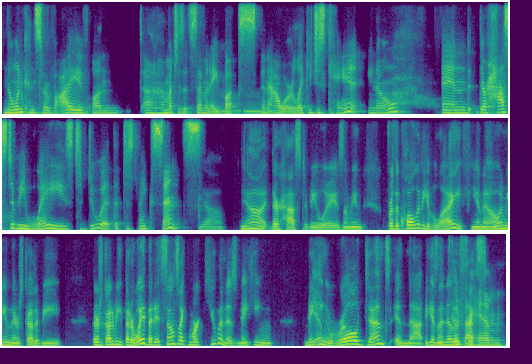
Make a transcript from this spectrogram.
no one can survive on uh, how much is it? Seven, eight bucks mm-hmm. an hour. Like, you just can't. You know. and there has to be ways to do it that just makes sense yeah yeah there has to be ways i mean for the quality of life you know i mean there's got to be there's got to be a better way but it sounds like mark cuban is making making yep. a real dent in that because i know Good that for him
